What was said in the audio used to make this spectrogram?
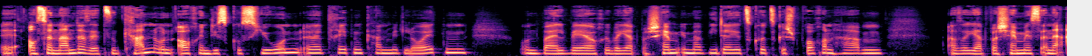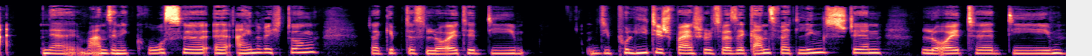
äh, auseinandersetzen kann und auch in Diskussion äh, treten kann mit Leuten. Und weil wir ja auch über Yad Vashem immer wieder jetzt kurz gesprochen haben, also Yad Vashem ist eine, eine wahnsinnig große äh, Einrichtung. Da gibt es Leute, die, die politisch beispielsweise ganz weit links stehen, Leute, die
